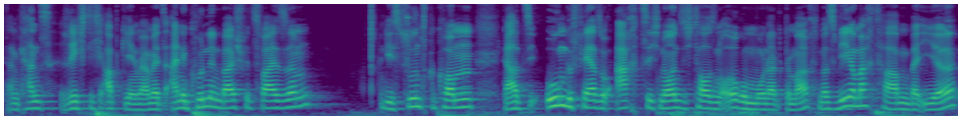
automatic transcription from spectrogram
dann kann es richtig abgehen. Wir haben jetzt eine Kundin beispielsweise, die ist zu uns gekommen, da hat sie ungefähr so 80, 90.000 Euro im Monat gemacht. Was wir gemacht haben bei ihr,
